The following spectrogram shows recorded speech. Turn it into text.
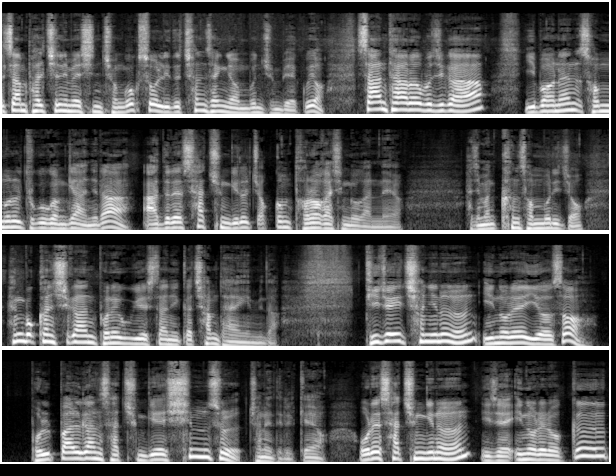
1387님의 신청곡 솔리드 천생연분 준비했고요. 산타 할아버지가 이번엔 선물을 두고 간 게 아니라 아들의 사춘기를 조금 덜어 가신 것 같네요. 하지만 큰 선물이죠. 행복한 시간 보내고 계시다니까 참 다행입니다. DJ 천이는 이 노래에 이어서 볼빨간 사춘기의 심술 전해드릴게요. 올해 사춘기는 이제 이 노래로 끝!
